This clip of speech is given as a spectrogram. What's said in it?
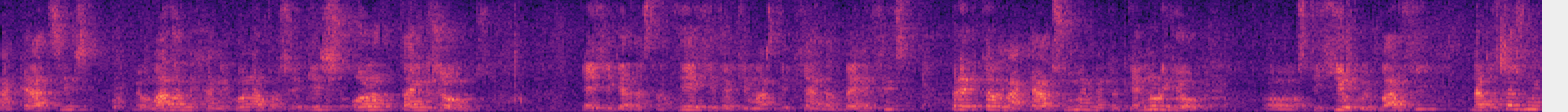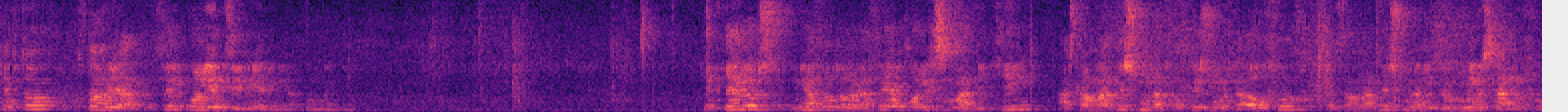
να κάτσεις με ομάδα μηχανικών να προσεγγίσεις όλα τα time zones. Έχει εγκατασταθεί, έχει δοκιμαστεί ποια είναι τα benefits. Πρέπει τώρα να κάτσουμε με το καινούριο στοιχείο που υπάρχει να το θέσουμε και αυτό στα ωριά του. Θέλει πολύ engineering ακόμα εδώ. Και τέλος, μια φωτογραφία πολύ σημαντική. Α σταματήσουμε να φωτίζουμε τα ούφο, ας σταματήσουμε να λειτουργούμε σαν ούφο.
